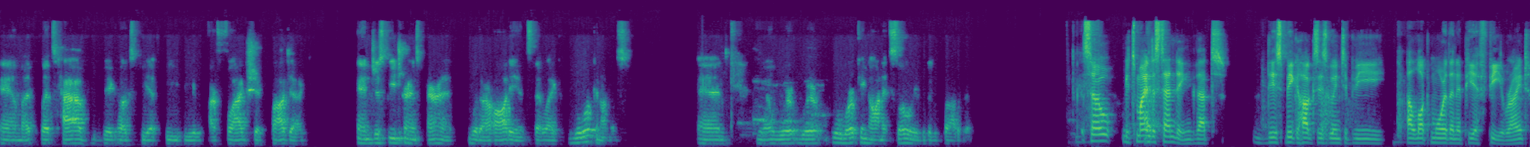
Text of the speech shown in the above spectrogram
and let let's have Big Hugs PFP be our flagship project and just be transparent with our audience that like we're working on this. And you know, we're we're we're working on it slowly because we're proud of it. So it's my understanding that this big hugs is going to be a lot more than a PFP, right?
